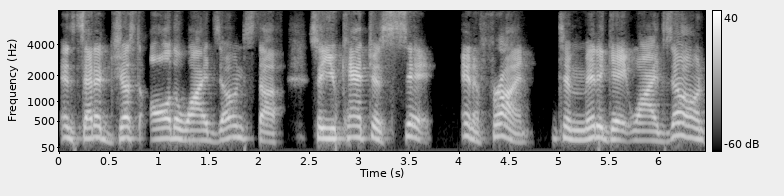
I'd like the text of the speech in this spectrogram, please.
instead of just all the wide zone stuff. So you can't just sit in a front to mitigate wide zone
